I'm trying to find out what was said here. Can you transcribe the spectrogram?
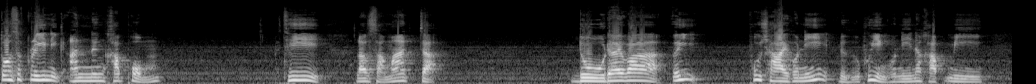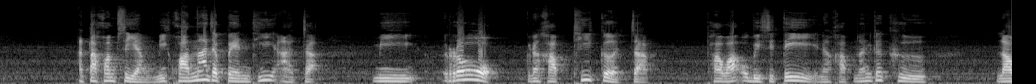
ตัวสกรีนอีกอันนึงครับผม ที่เราสามารถจะดูได้ว่า เอ้ย ผู้ชายคนนี้หรือผู้หญิงคนนี้นะครับ มี อัตราความเสี่ยงมีความน่าจะเป็นที่อาจจะมีโรคนะครับที่เกิดจากภาวะ obesity นะครับนั่นก็คือเรา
